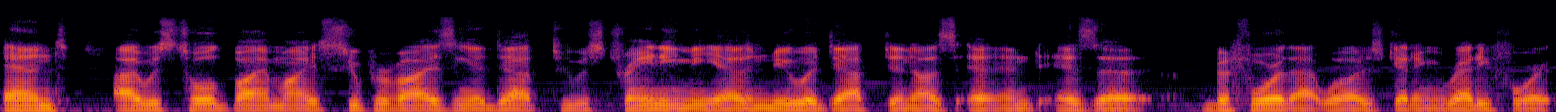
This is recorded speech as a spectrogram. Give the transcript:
And i was told by my supervising adept who was training me as a new adept and as and as a before that while i was getting ready for it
